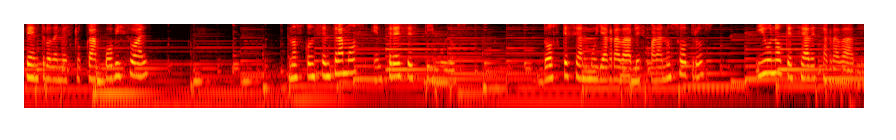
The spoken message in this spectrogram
Dentro de nuestro campo visual, nos concentramos en tres estímulos, dos que sean muy agradables para nosotros y uno que sea desagradable.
